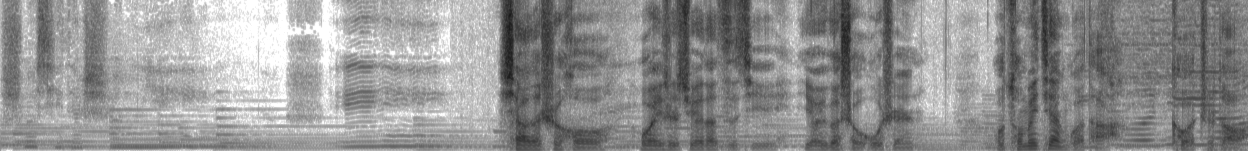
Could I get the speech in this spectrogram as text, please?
熟悉的声音。小的时候，我一直觉得自己有一个守护神，我从没见过他，可我知道，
